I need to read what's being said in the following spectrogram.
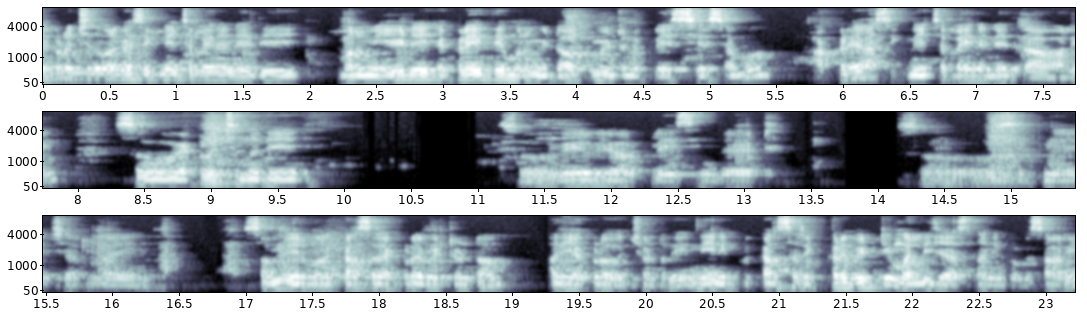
ఎక్కడ వచ్చింది మనకి ఆ సిగ్నేచర్ లైన్ అనేది? మనం ఏడే ఎక్కడైతే మనం ఈ డాక్యుమెంట్ని ప్లేస్ చేసామో అక్కడే ఆ సిగ్నేచర్ లైన్ అనేది రావాలి. సో ఎక్కడ వచ్చింది అది so where we are placing that so signature line. Somewhere మన కర్సర్ ఎక్కడో పెట్టుంటాం అది ఎక్కడో వచ్చి ఉంటుంది నేను ఇప్పుడు కర్సర్ ఇక్కడ పెట్టి మళ్ళీ చేస్తాను ఇంకొకసారి.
